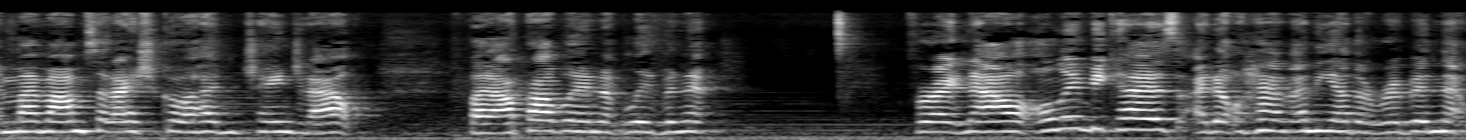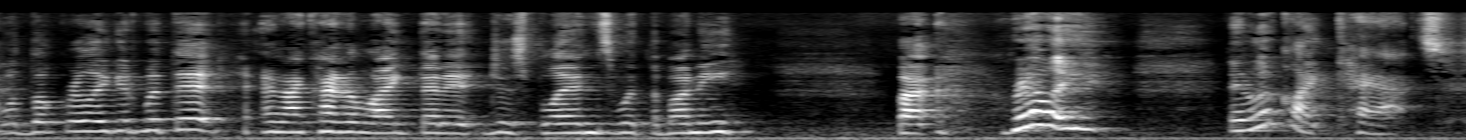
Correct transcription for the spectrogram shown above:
and my mom said I should go ahead and change it out, but I'll probably end up leaving it for right now, only because I don't have any other ribbon that would look really good with it, and I kind of like that it just blends with the bunny. But really, they look like cats.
